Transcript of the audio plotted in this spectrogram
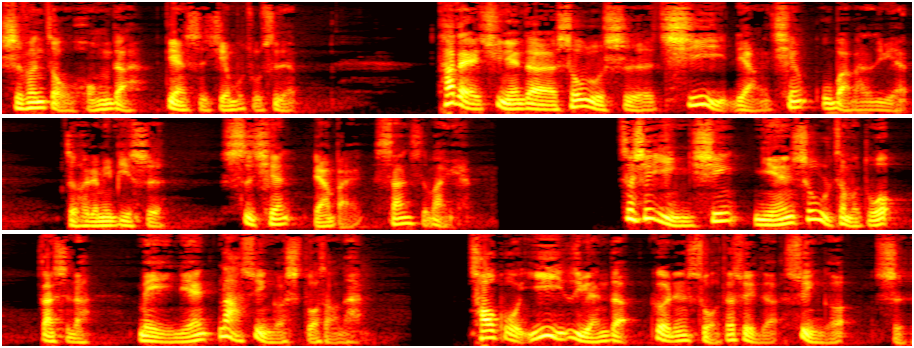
十分走红的电视节目主持人。他在去年的收入是七亿两千五百万日元，折合人民币是四千两百三十万元。这些影星年收入这么多，但是呢，每年纳税额是多少呢？超过一亿日元的个人所得税的税额是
